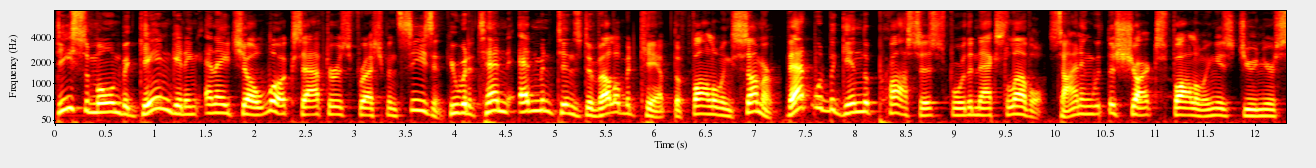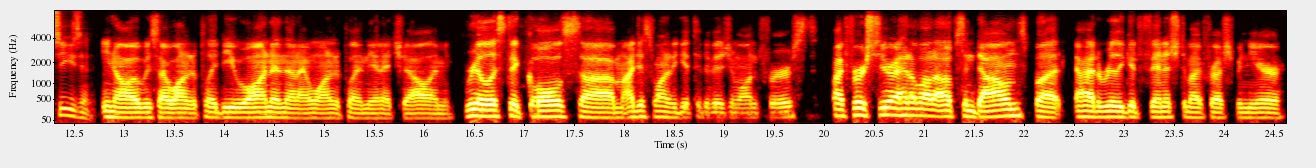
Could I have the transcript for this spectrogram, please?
DeSimone began getting NHL looks after his freshman season. He would attend Edmonton's development camp the following summer. That would begin the process for the next level, signing with the Sharks following his junior season. You know, it was I wanted to play D1 and then I wanted to play in the NHL. I mean, realistic goals, um, I just wanted to get to Division One first my first year, I had a lot of ups and downs, but I had a really good finish to my freshman year.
